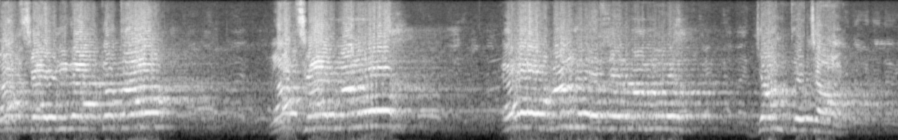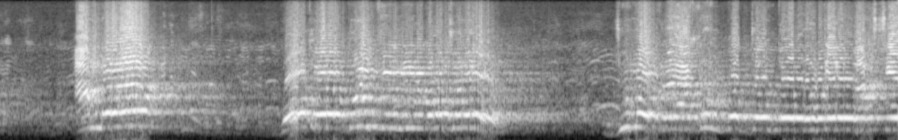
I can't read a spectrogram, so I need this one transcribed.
রাজশাহী বিভাগ তথা রাজশাহীর মানুষ এবং বাংলাদেশের মানুষ জানতে চায় আমরা গত দুইটি নির্বাচনে যুবকরা এখন পর্যন্ত ভোটের বাক্সে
